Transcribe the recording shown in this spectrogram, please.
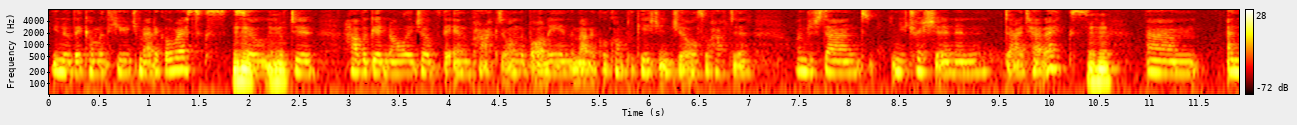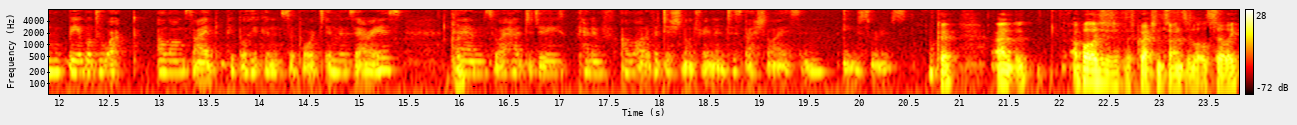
you know they come with huge medical risks. Mhm, so you have to have a good knowledge of the impact on the body and the medical complications. You also have to understand nutrition and dietetics Mm-hmm. um, and be able to work alongside people who can support in those areas. Okay. Um, so I had to do kind of a lot of additional training to specialise in eating disorders. Okay. And uh, apologies if this question sounds a little silly,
